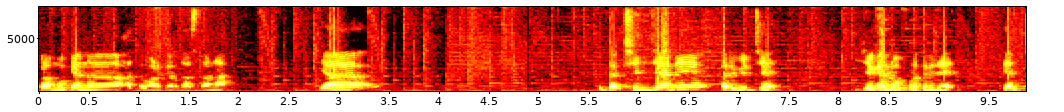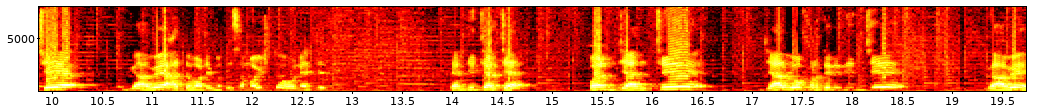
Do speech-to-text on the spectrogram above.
प्रामुख्यानं हद्दवाढ करत असताना या दक्षिणचे आणि करवीरचे जे काही लोकप्रतिनिधी आहेत त्यांचे गावे हद्दवाढीमध्ये समाविष्ट होण्याची त्यांची चर्चा आहे. पण ज्यांचे ज्या लोकप्रतिनिधींचे गावे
